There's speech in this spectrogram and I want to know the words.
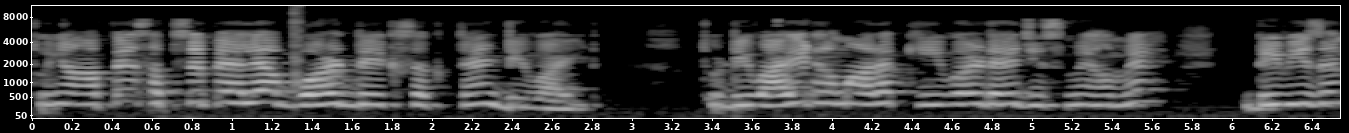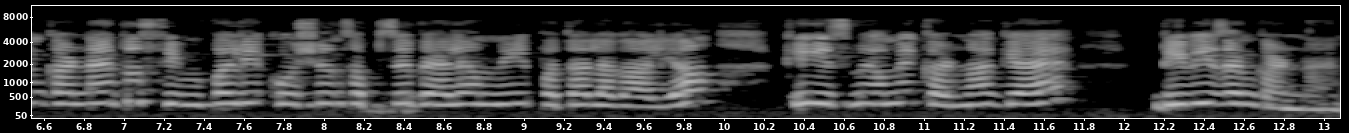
तो यहाँ पे सबसे पहले आप वर्ड देख सकते हैं डिवाइड तो डिवाइड हमारा कीवर्ड है, जिसमें हमें डिवीज़न करना है तो सिंपल ये क्वेश्चन सबसे पहले हमने ये पता लगा लिया कि इसमें हमें करना क्या है डिवीज़न करना है।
